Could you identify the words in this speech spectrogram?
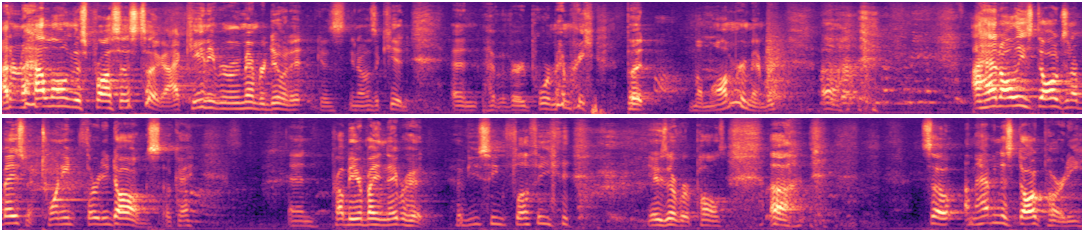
I don't know how long this process took. I can't even remember doing it because you know I was a kid and have a very poor memory. But my mom remembered. Uh, I had all these dogs in our basement 20, 30 dogs, okay? And probably everybody in the neighborhood. Have you seen Fluffy? he was over at Paul's. Uh, so I'm having this dog party,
